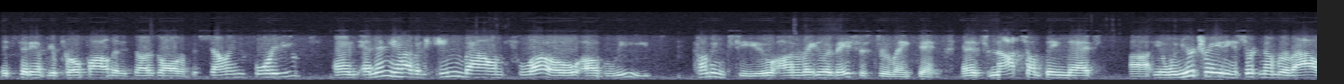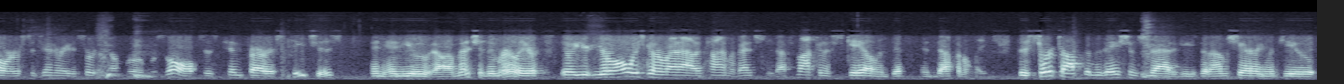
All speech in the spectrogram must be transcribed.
It's setting up your profile that it does all of the selling for you. and and then you have an inbound flow of leads coming to you on a regular basis through LinkedIn, and it's not something that uh, you know, when you're trading a certain number of hours to generate a certain number of results, as Tim Ferriss teaches, and, and you uh, mentioned them earlier, you know, you're, you're always going to run out of time eventually. That's not going to scale indefinitely. The search optimization strategies that I'm sharing with you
